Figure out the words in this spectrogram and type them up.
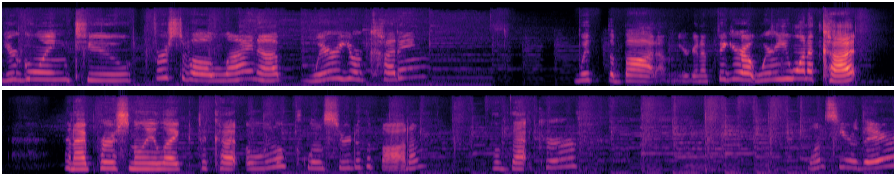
You're going to, first of all, line up where you're cutting with the bottom. You're going to figure out where you want to cut. And I personally like to cut a little closer to the bottom of that curve. Once you're there,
